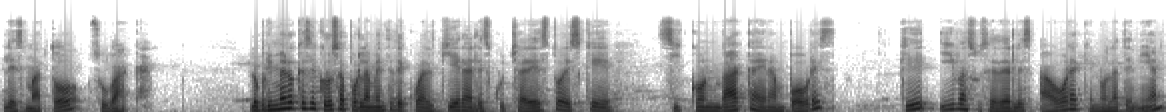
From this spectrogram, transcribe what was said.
les mató su vaca. Lo primero que se cruza por la mente de cualquiera al escuchar esto es que si con vaca eran pobres, ¿qué iba a sucederles ahora que no la tenían?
